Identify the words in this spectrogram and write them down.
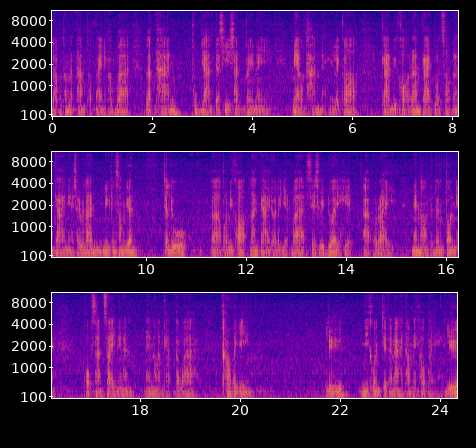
เราก็ต้องมาตามต่อไปนะครับว่าหลักฐานทุกอย่างจะชี้ชัดไปในแนวทางไหน แล้วก็การวิเคราะห์ร่างกายตรวจสอบร่างกายเนี่ยใช้เวลา 1-2 เดือน จะรู้ผลวิเคราะห์ร่างกายโดยละเอียดว่าเสียชีวิตด้วยเหตุอะไร แน่นอนแต่เบื้องต้นเนี่ยพบสารไซในนั้นแน่นอนครับ แต่ว่าเข้าไปเอง หรือมีคนเจตนาทำให้เข้าไป หรือ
